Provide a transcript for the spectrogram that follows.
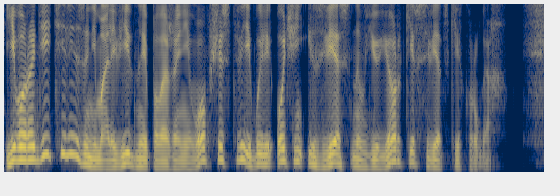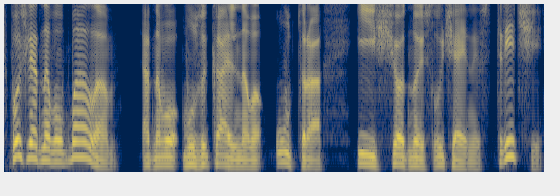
Его родители занимали видное положение в обществе и были очень известны в Нью-Йорке в светских кругах. После одного бала, одного музыкального утра и еще одной случайной встречи,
